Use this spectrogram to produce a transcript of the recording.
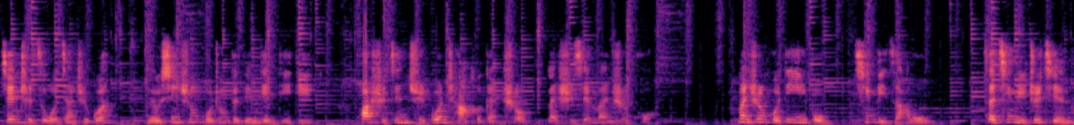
坚持自我价值观，留心生活中的点点滴滴。花时间去观察和感受，来实现慢生活。慢生活第一步，清理杂物。在清理之前，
